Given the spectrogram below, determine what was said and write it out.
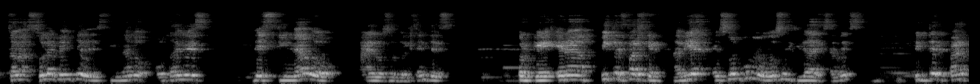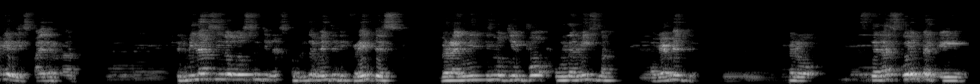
Estaba solamente destinado, o tal vez destinado a los adolescentes, porque era Peter Parker, había, son como dos entidades, ¿sabes? Peter Parker y Spider-Man. Terminan siendo dos entidades completamente diferentes, pero al mismo tiempo una misma, obviamente. Pero te das cuenta que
